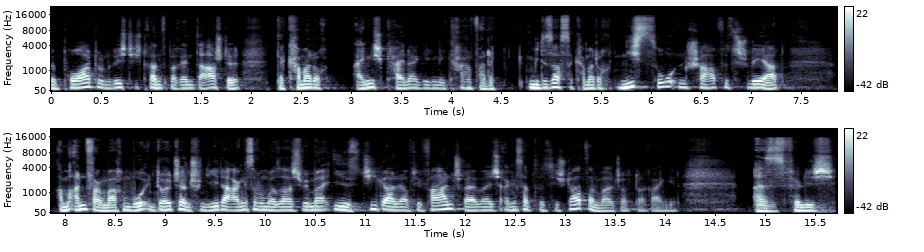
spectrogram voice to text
report und richtig transparent darstelle, da kann man doch eigentlich keiner gegen den Karren fahren. Da, wie du sagst, da kann man doch nicht so ein scharfes Schwert am Anfang machen, wo in Deutschland schon jeder Angst hat, wo man sagt, ich will mal ESG gerade auf die Fahnen schreiben, weil ich Angst habe, dass die Staatsanwaltschaft da reingeht. Also es ist völlig,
